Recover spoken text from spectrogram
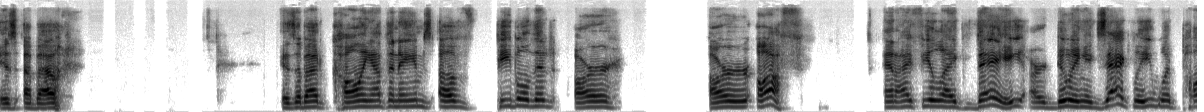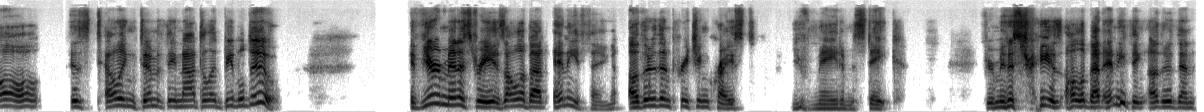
is about is about calling out the names of people that are are off and i feel like they are doing exactly what paul is telling timothy not to let people do if your ministry is all about anything other than preaching christ you've made a mistake if your ministry is all about anything other than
